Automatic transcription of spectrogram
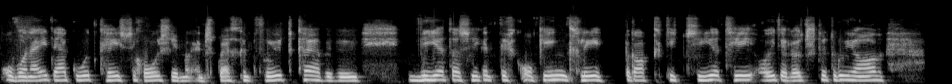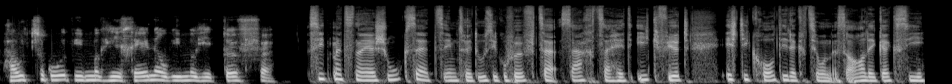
Und als einer der gut geheissen kam, haben wir entsprechend Freude gegeben, weil wir das eigentlich auch bisschen praktiziert haben, auch in den letzten drei Jahren, halt so gut, wie wir hier kennen und wie wir hier dürfen. Seit man das neue Schulgesetz im 2015-16 hat eingeführt war die Co-Direktion ein Anliegen. Gewesen.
